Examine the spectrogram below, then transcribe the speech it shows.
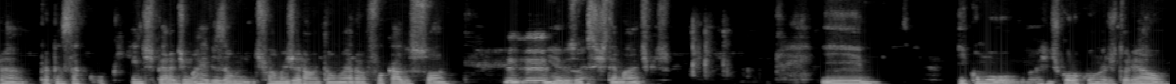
para pensar o que a gente espera de uma revisão de forma geral. Então, não era focado só uhum. em revisões sistemáticas. E, e como a gente colocou no editorial,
